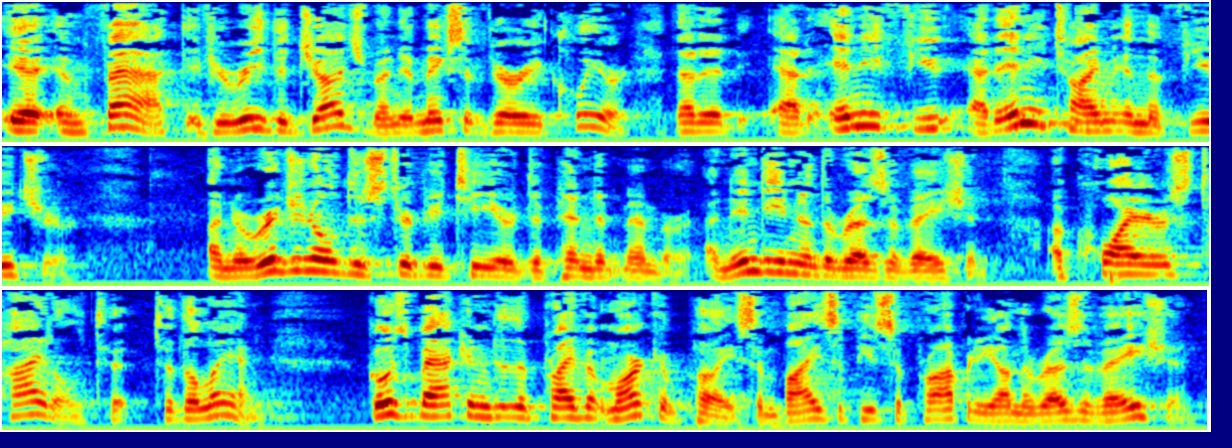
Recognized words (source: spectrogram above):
In fact, if you read the judgment, it makes it very clear that at any time in the future, an original distributee or dependent member, an Indian of the reservation, acquires title to the land, goes back into the private marketplace and buys a piece of property on the reservation,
